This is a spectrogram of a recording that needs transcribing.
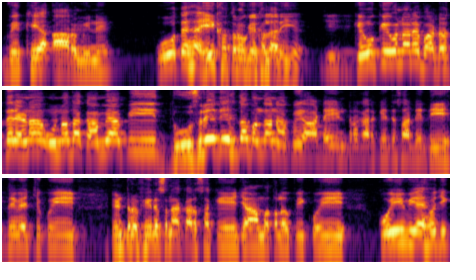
ਵੇਖਿਆ ਆਰਮੀ ਨੇ ਉਹ ਤੇ ਹੈ ਹੀ ਖਤਰੋਂ ਕੇ ਖਿਲਾਰੀ ਹੈ। ਜੀ ਜੀ। ਕਿਉਂਕਿ ਉਹਨਾਂ ਨੇ ਬਾਰਡਰ ਤੇ ਰਹਿਣਾ ਉਹਨਾਂ ਦਾ ਕੰਮ ਆ ਵੀ ਦੂਸਰੇ ਦੇਸ਼ ਦਾ ਬੰਦਾ ਨਾ ਕੋਈ ਆਡੇ ਇੰਟਰ ਕਰਕੇ ਤੇ ਸਾਡੇ ਦੇਸ਼ ਦੇ ਵਿੱਚ ਕੋਈ ਇੰਟਰਫੇਰੈਂਸ ਨਾ ਕਰ ਸਕੇ ਜਾਂ ਮਤਲਬ ਵੀ ਕੋਈ ਕੋਈ ਵੀ ਇਹੋ ਜਿਹੀ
